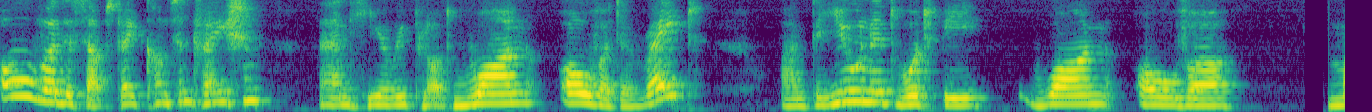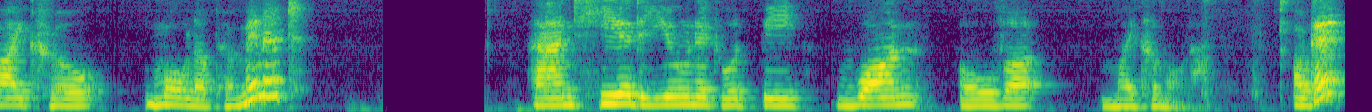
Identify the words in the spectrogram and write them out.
over the substrate concentration, and here we plot 1 over the rate, and the unit would be 1 over micromolar per minute. And here the unit would be 1 over micromolar. Okay?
